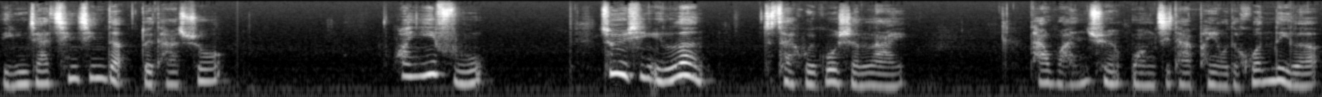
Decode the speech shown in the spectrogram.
李运家轻轻的对她说：“换衣服。”崔雨欣一愣，这才回过神来，她完全忘记她朋友的婚礼了。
